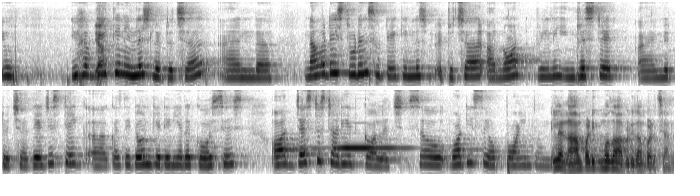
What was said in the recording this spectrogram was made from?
you you have Yeah. taken English literature, and uh, nowadays students who take English literature are uh, in literature. They just take uh, because they don't get any other courses or just to study at college. So, what is your point on that? இல்லை நான் படிக்கும்போது அப்படி தான் படித்தாங்க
